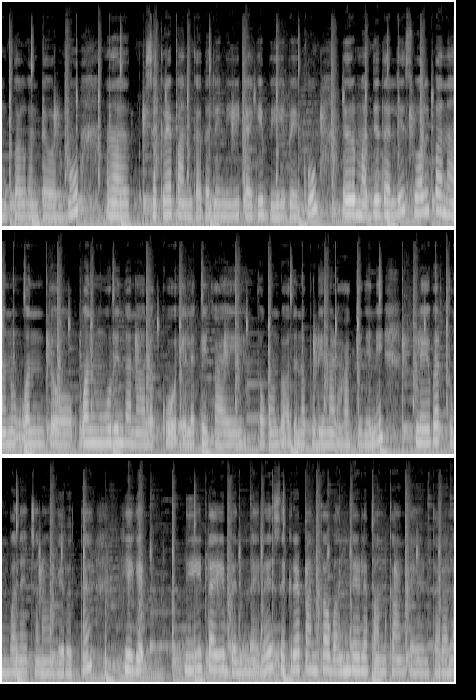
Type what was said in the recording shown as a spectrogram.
ಮುಕ್ಕಾಲು ಗಂಟೆವರೆಗೂ ಸಕ್ಕರೆ ಪಾನಕದಲ್ಲಿ ನೀಟಾಗಿ ಬೇಯಬೇಕು. ಇದರ ಮಧ್ಯದಲ್ಲಿ ಸ್ವಲ್ಪ ನಾನು ಒಂದು ಒಂದು ಮೂರಿಂದ ನಾಲ್ಕು ಏಲಕ್ಕಿ ಕಾಯಿ ತೊಗೊಂಡು ಅದನ್ನು ಪುಡಿ ಮಾಡಿ ಹಾಕಿದ್ದೀನಿ. ಫ್ಲೇವರ್ ತುಂಬಾ ಚೆನ್ನಾಗಿರುತ್ತೆ. ಹೀಗೆ ನೀಟಾಗಿ ಬೆಂದಮೇಲೆ ಸಕ್ಕರೆ ಪಾನಕ ಒಂದೇಳೆ ಪಾನಕ ಅಂತ ಹೇಳ್ತಾರಲ್ಲ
